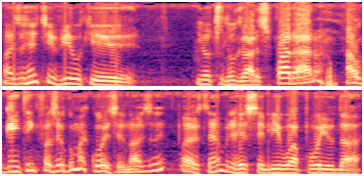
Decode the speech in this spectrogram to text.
Mas a gente viu que em outros lugares pararam, alguém tem que fazer alguma coisa. E nós, exemplo, recebi o apoio da,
